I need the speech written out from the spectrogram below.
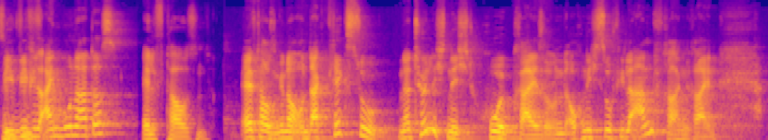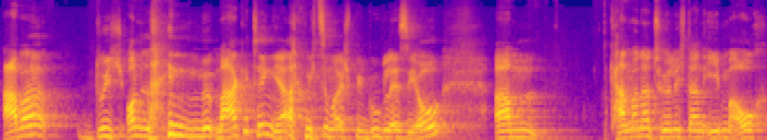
Wie, wie viele Einwohner hat das? 11.000. 11.000, genau. Und da kriegst du natürlich nicht hohe Preise und auch nicht so viele Anfragen rein. Aber durch Online-Marketing, ja, wie zum Beispiel Google SEO, ähm, kann man natürlich dann eben auch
